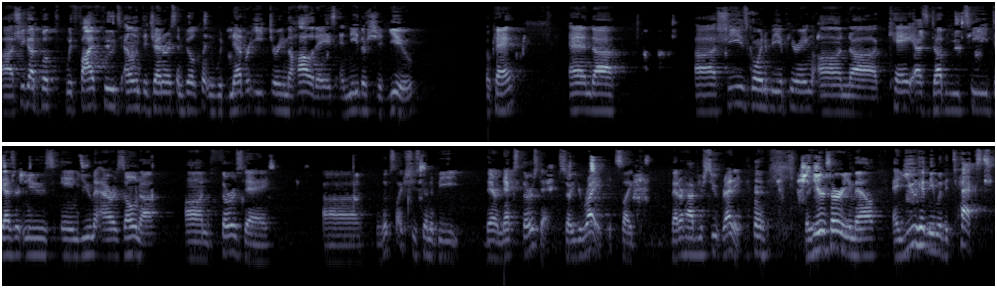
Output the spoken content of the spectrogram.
Uh, she got booked with five foods Ellen DeGeneres and Bill Clinton would never eat during the holidays, and neither should you. Okay, and uh, uh, she's going to be appearing on uh, KSWT Desert News in Yuma, Arizona, on Thursday. Uh, it looks like she's going to be there next Thursday. So you're right. It's like better have your suit ready. but here's her email, and you hit me with a text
